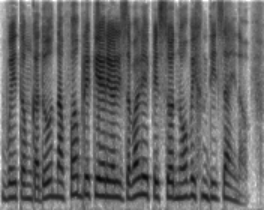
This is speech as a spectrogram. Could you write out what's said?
В этом году на фабрике реализовали 500 новых дизайнов.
